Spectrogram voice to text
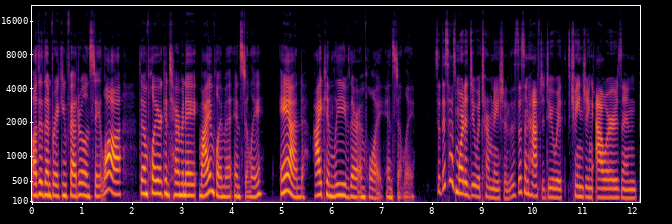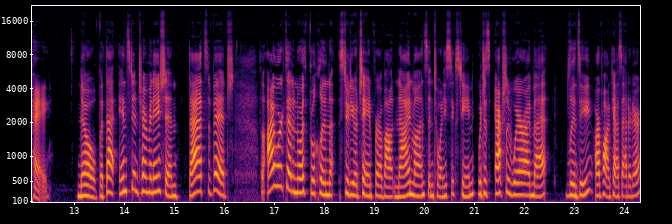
other than breaking federal and state law, the employer can terminate my employment instantly and I can leave their employ instantly. So this has more to do with termination. This doesn't have to do with changing hours and pay. No, but that instant termination, that's a bitch. So I worked at a North Brooklyn studio chain for about nine months in 2016, which is actually where I met Lindsay, our podcast editor.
